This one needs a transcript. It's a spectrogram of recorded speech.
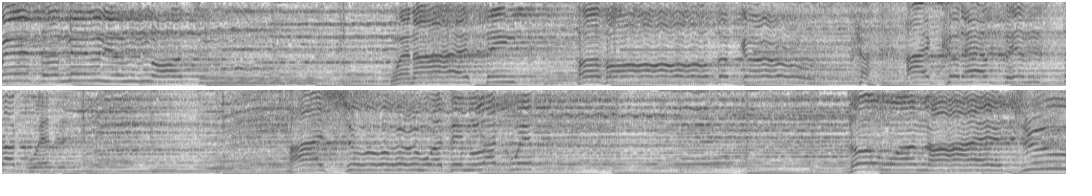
with a million or two. When I think of all the girls I could have been stuck with, I sure was in luck with the one I drew.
